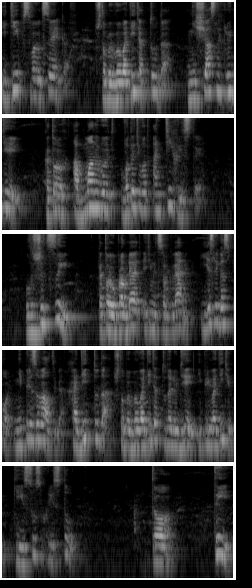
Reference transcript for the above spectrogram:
идти в свою церковь, чтобы выводить оттуда несчастных людей, которых обманывают вот эти вот антихристы, лжецы, которые управляют этими церквями, если Господь не призывал тебя ходить туда, чтобы выводить оттуда людей и приводить их к Иисусу Христу, то ты,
